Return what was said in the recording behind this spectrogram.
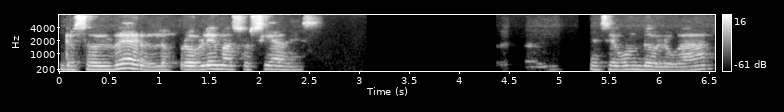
resolver los problemas sociales. En segundo lugar,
